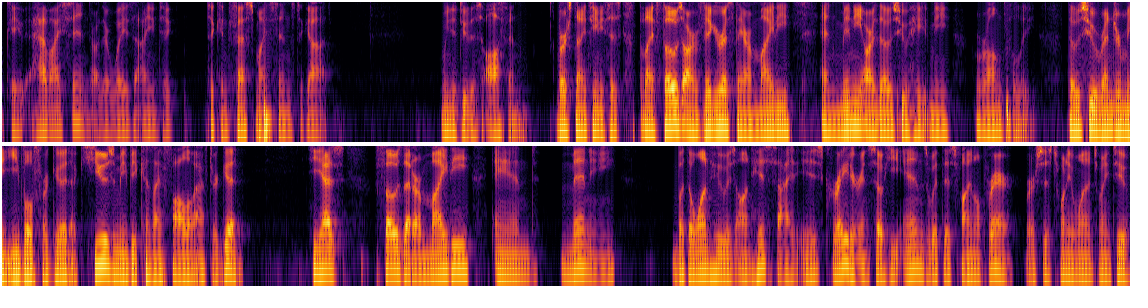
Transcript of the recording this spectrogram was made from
okay, have I sinned? Are there ways that I need to, to confess my sins to God? We need to do this often. Verse 19, he says, But my foes are vigorous, they are mighty, and many are those who hate me wrongfully. Those who render me evil for good accuse me because I follow after good. He has foes that are mighty and many, but the one who is on his side is greater. And so he ends with this final prayer, verses 21 and 22.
